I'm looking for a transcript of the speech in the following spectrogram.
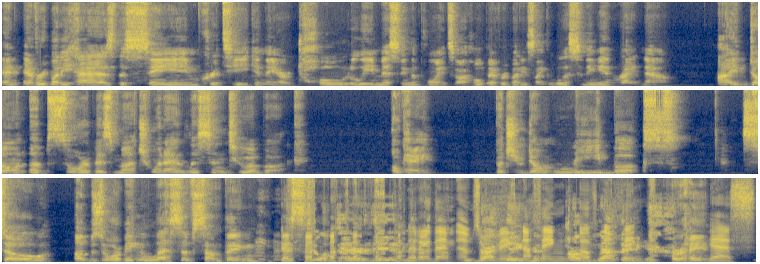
and everybody has the same critique and they are totally missing the point so i hope everybody's like listening in right now i don't absorb as much when i listen to a book okay but you don't read books so absorbing less of something is still better than Better than absorbing nothing, of, nothing. right Yes.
